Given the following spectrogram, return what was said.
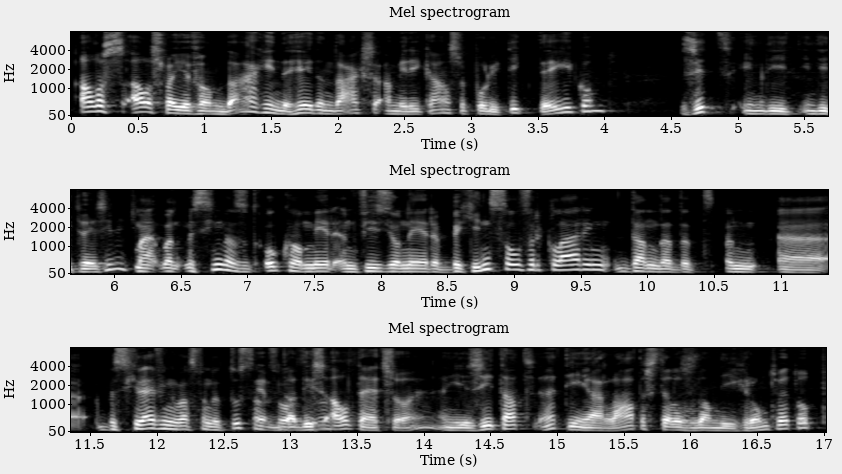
alles, alles wat je vandaag in de hedendaagse Amerikaanse politiek tegenkomt, zit in die, in die twee zinnetjes. Maar want misschien was het ook wel meer een visionaire beginselverklaring dan dat het een eh, beschrijving was van de toestand. dat is was. altijd zo. Hè. En je ziet dat, hè, tien jaar later stellen ze dan die grondwet op.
